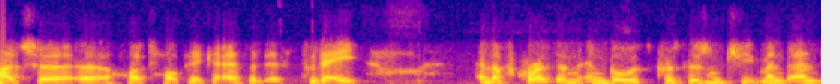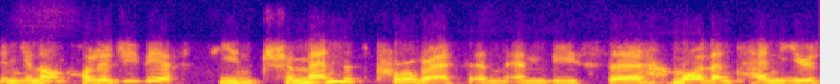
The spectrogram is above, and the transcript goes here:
such a, a hot topic as it is today. And of course, in, in both precision treatment and immuno-oncology, we have seen tremendous progress in, in these uh, more than 10 years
